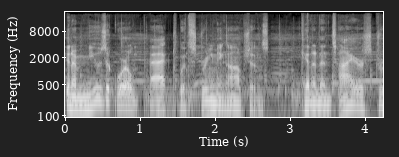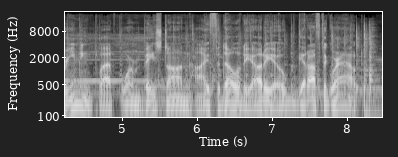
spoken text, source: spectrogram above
in a music world packed with streaming options, can an entire streaming platform based on high fidelity audio get off the ground?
